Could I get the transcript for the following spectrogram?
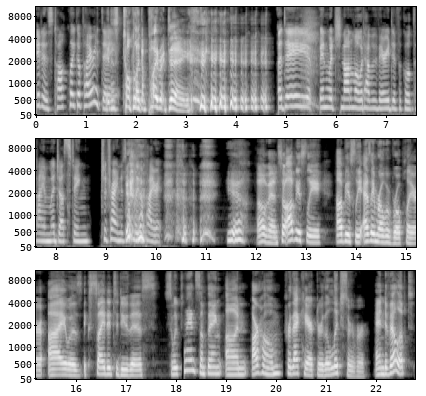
It is Talk Like a Pirate Day. It is Talk Like a Pirate Day! a day in which Nanamo would have a very difficult time adjusting to trying to talk like a pirate. yeah. Oh man. So obviously, obviously, as a Marvel role player, I was excited to do this. So we planned something on our home for that character, the Lich server, and developed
